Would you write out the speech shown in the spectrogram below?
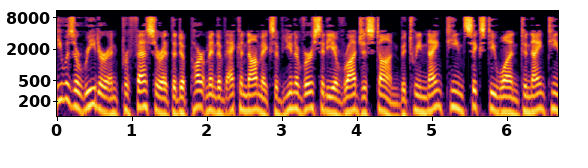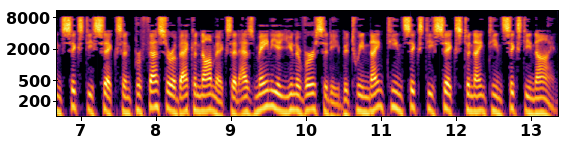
He was a reader and professor at the Department of Economics of University of Rajasthan between 1961 to 1966 and professor of economics at Osmania University between 1966 to 1969.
